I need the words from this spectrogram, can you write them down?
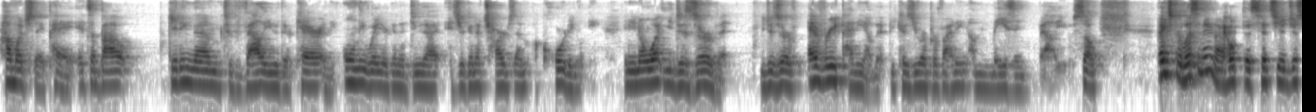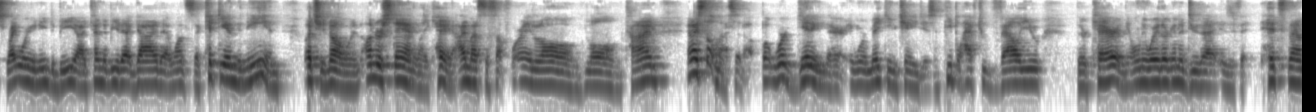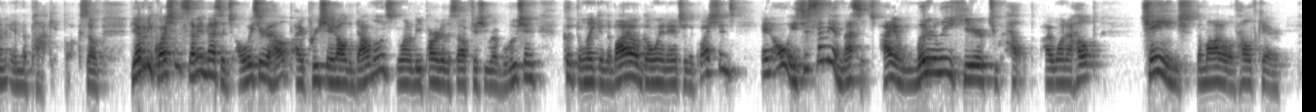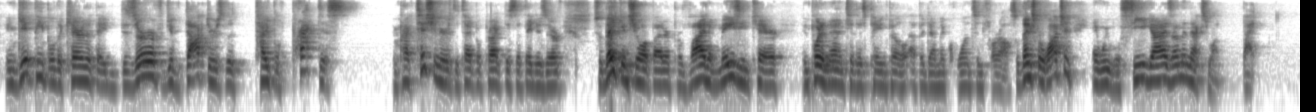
how much they pay. It's about getting them to value their care. And the only way you're going to do that is you're going to charge them accordingly. And you know what? You deserve it. You deserve every penny of it because you are providing amazing value. So, thanks for listening. I hope this hits you just right where you need to be. I tend to be that guy that wants to kick you in the knee and let you know and understand, like, hey, I messed this up for a long, long time and I still mess it up, but we're getting there and we're making changes. And people have to value their care. And the only way they're going to do that is if it hits them in the pocketbook. So if you have any questions, send me a message. Always here to help. I appreciate all the downloads. If you want to be part of the soft tissue revolution, click the link in the bio, go in, answer the questions. And always just send me a message. I am literally here to help. I want to help change the model of healthcare and get people the care that they deserve, give doctors the type of practice and practitioners the type of practice that they deserve so they can show up better, provide amazing care, and put an end to this pain pill epidemic once and for all. So thanks for watching, and we will see you guys on the next one.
